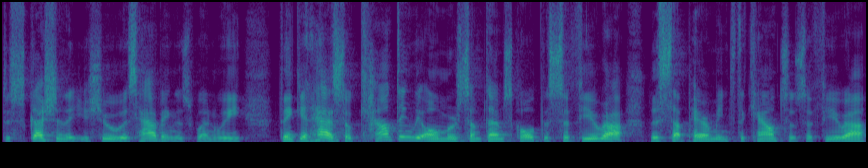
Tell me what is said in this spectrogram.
discussion that Yeshua was having is when we think it has. So counting the Omer is sometimes called the Sephirah. The Saper means to count, so Sephirah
